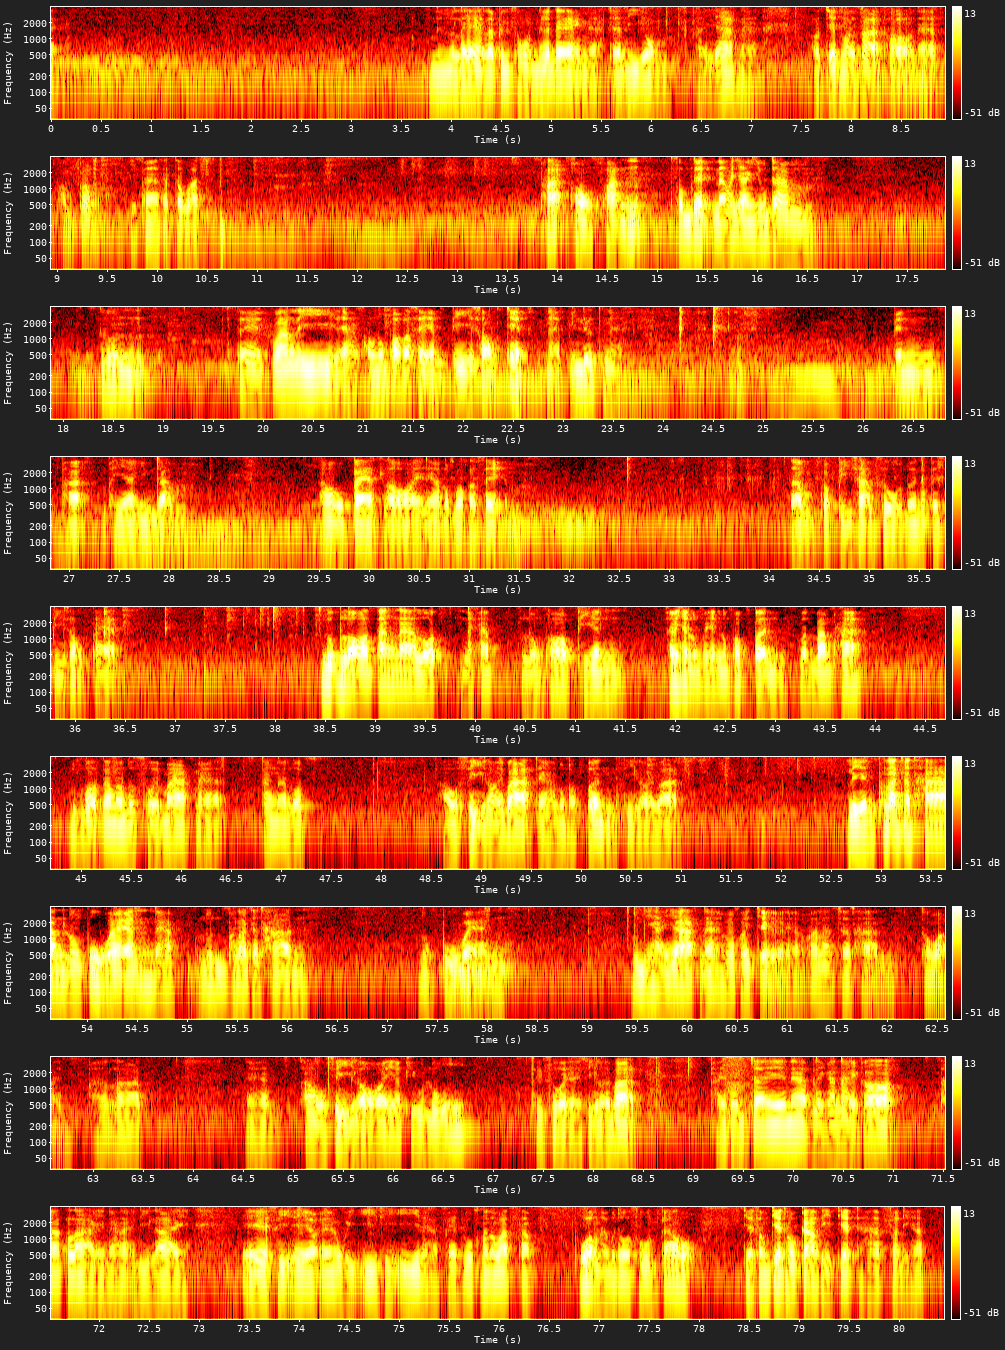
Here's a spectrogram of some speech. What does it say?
เนื้อแร่แล้วเป็นโซนเนื้อแดงนะ จะนิยมหายากนะฮะเอาเจ็ดร้อยบาทพอนะครับพร้อมกล่องยี่ห้าศตวรรษ พระของขวัญสมเด็จนางพญายิ้วดำรุ่น เศษวาลีนะครับของหลวงพ่อเกษมปีสองเจ็ดนะปีลึกนะเป็นพระพญายิ้วดำเอาแปดร้อยนะครับหลวงพ่อเกษม ต่ำกว่าปีสามศูนย์ด้วยนะเป็นปีสองแปดรูปหล่อตั้งหน้ารถนะครับ หลวงพ่อเพี้ยนไม่ใช่หลวงพ่อเพี้ยนหลวงพ่อเปิ่นวัดบางพระรูปหล่อตั้งหน้ารถสวยมากนะฮะตั้งหน้ารถ เอาสี่ร้อยบาทนะครับหลวงพ่อเปิ่นสี่ร้อยบาท เหรียญพระราชทานหลวงปู่แหวนนะครับ รุ่นพระราชทาน หลวงปู่แหวนรุ่นนี้หายากนะ ไม่ค่อยเจอนะครับพระราชทานถวายพระราชนะครับ เอาสี่ร้อยผิวลุ้งสวยๆสี่ร้อยบาท ใครสนใจนะครับรายการไหนก็ทักไลน์นะฮะดีไลน์ A C A L L V E T E นะครับ Facebook ธนวัฒน์ครับ พ่วงนะเบอร์โทรศูนย์เก้าหก เจ็ดสองเจ็ดหกเก้าสี่เจ็ดนะครับ สวัสดีครับ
